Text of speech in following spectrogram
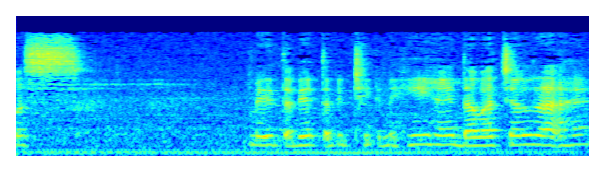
बस मेरी तबीयत अभी ठीक नहीं है, दवा चल रहा है।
